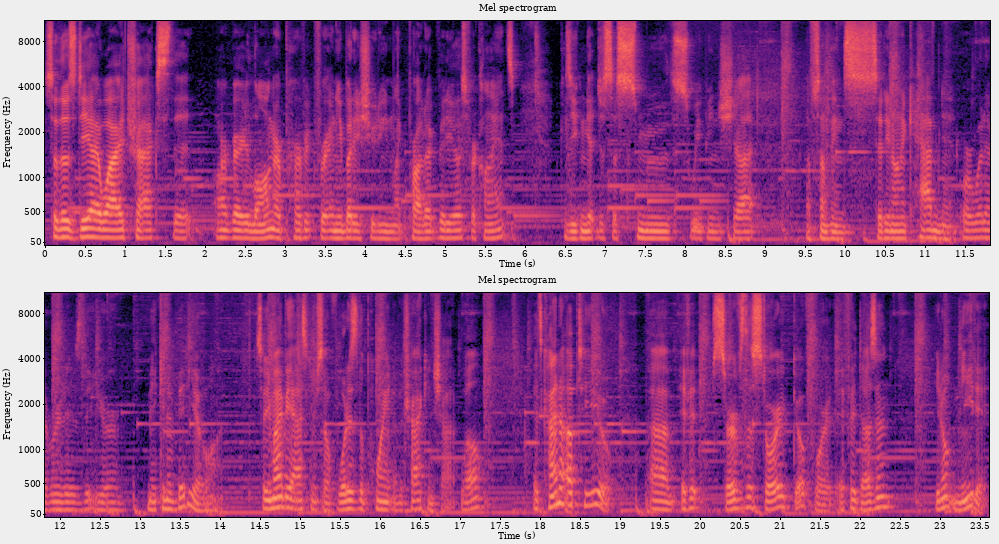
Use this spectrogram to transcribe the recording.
So those DIY tracks that aren't very long are perfect for anybody shooting like product videos for clients because you can get just a smooth sweeping shot of something sitting on a cabinet or whatever it is that you're making a video on. So you might be asking yourself, what is the point of a tracking shot? Well, it's kind of up to you. Um, if it serves the story, go for it. If it doesn't, you don't need it.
